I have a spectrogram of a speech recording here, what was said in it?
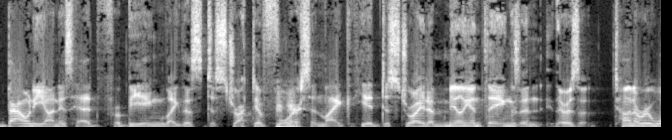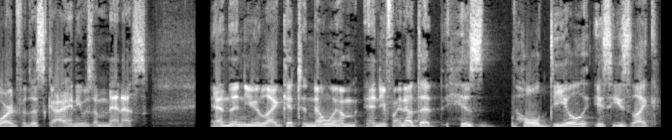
bounty on his head for being like this destructive force mm-hmm. and like he had destroyed a million things and there was a ton of reward for this guy and he was a menace. And then you like get to know him and you find out that his whole deal is he's like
